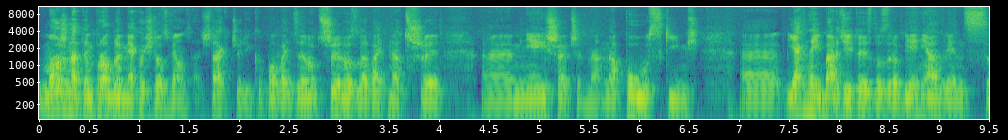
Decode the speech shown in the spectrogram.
można ten problem jakoś rozwiązać, tak? Czyli kupować 0,3, rozlewać na 3 e, mniejsze, czy na, na pół z kimś. E, Jak najbardziej to jest do zrobienia, więc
